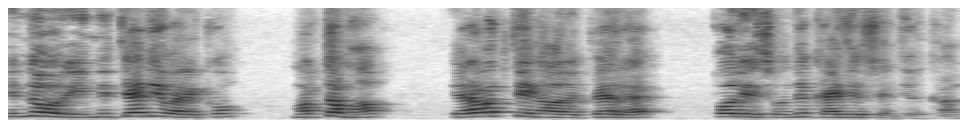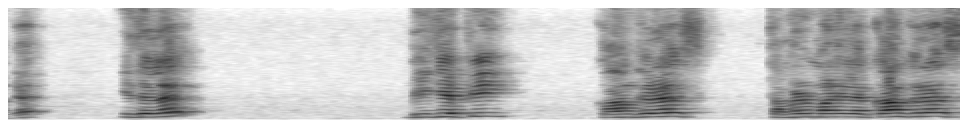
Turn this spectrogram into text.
இன்னொரு இன்னி தேதி வரைக்கும் மொத்தமாக இருபத்தி நாலு பேரை போலீஸ் வந்து கைது செஞ்சுருக்காங்க. இதில் பிஜேபி காங்கிரஸ் தமிழ் மாநில காங்கிரஸ்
